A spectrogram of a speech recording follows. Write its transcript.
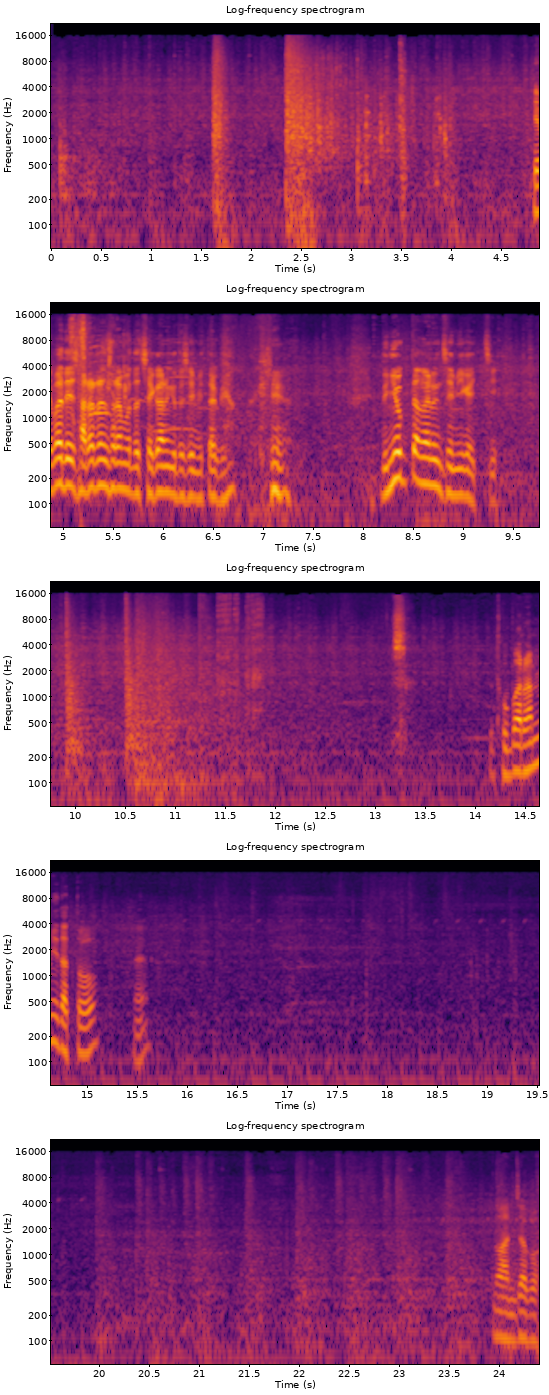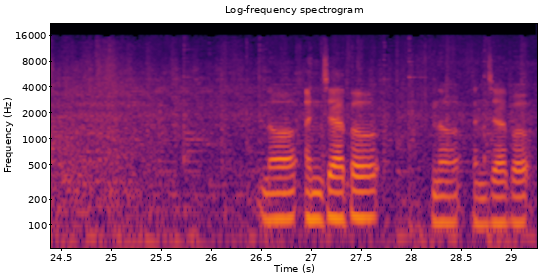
대바대 잘하는 사람보다 제가 하는 게 더 재밌다고요? 그래요. 능욕당하는 재미가 있지. 참, 도발합니다 또. 네? 너안 잡아. 너안 잡아. 너안 잡아.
